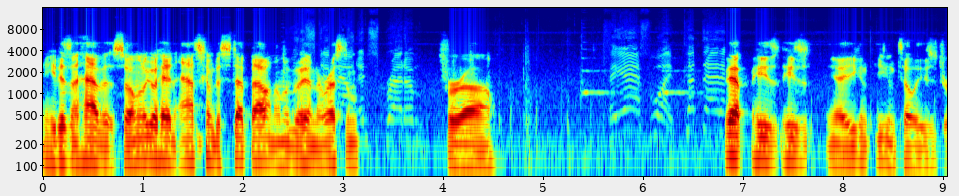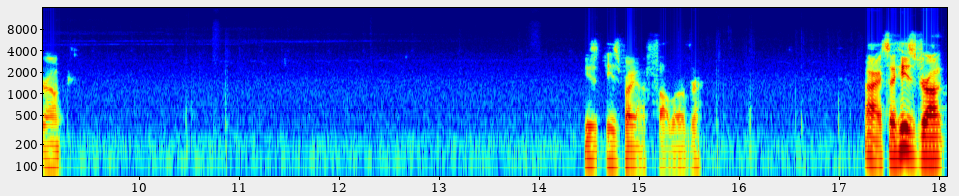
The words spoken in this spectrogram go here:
and he doesn't have it, so I'm gonna go ahead and ask him to step out, and I'm gonna go ahead and arrest him for. Uh, Hey, asswipe, cut that yep, he's he's yeah. You can you can tell he's drunk. He's he's probably gonna fall over. All right, so he's drunk.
